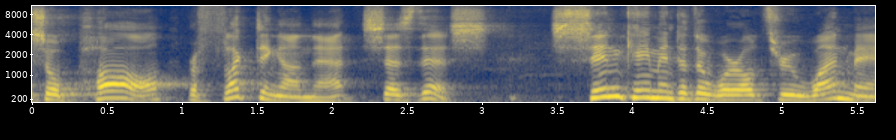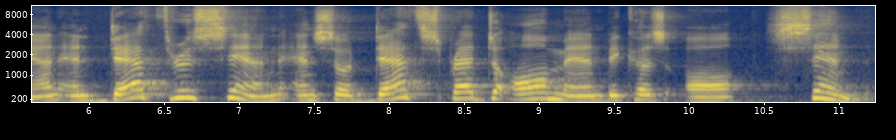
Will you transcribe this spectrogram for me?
so, Paul, reflecting on that, says this Sin came into the world through one man, and death through sin, and so death spread to all men because all sinned.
